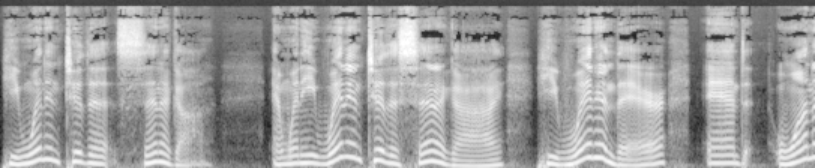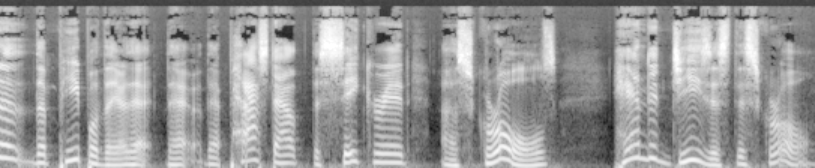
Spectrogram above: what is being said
he went into the synagogue. And when he went into the synagogue, he went in there and one of the people there that, that, that passed out the sacred uh, scrolls, handed Jesus this scroll.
